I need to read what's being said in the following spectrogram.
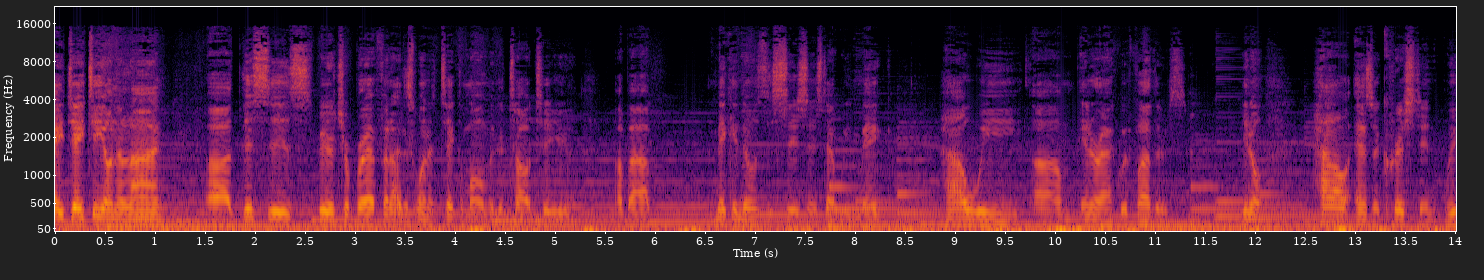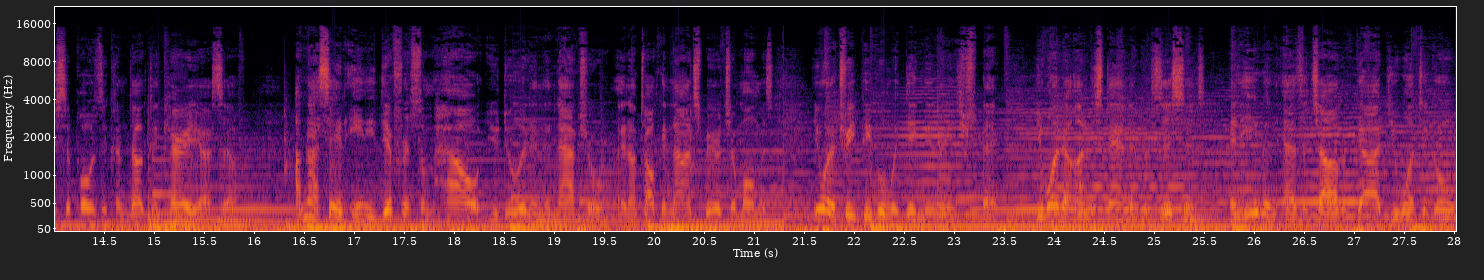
Hey, JT on the line. Uh, this is Spiritual Breath, and I just want to take a moment to talk to you about making those decisions that we make, how we um, interact with others. You know, how as a Christian we're supposed to conduct and carry ourselves. I'm not saying any difference from how you do it in the natural, and I'm talking non spiritual moments. You want to treat people with dignity and respect. You want to understand their positions, and even as a child of God, you want to go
